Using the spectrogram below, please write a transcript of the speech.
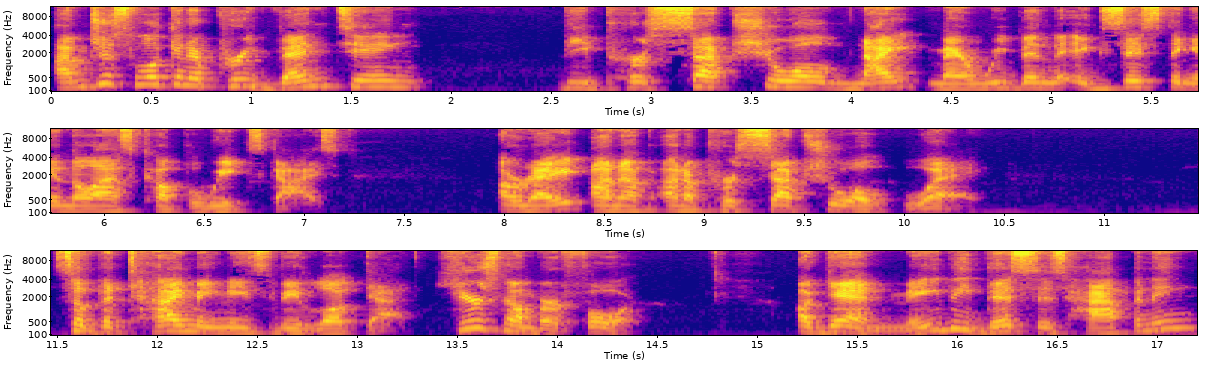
I'm just looking at preventing the perceptual nightmare we've been existing in the last couple weeks, guys. All right, on a on a perceptual way. So the timing needs to be looked at. Here's number four. Again, maybe this is happening,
